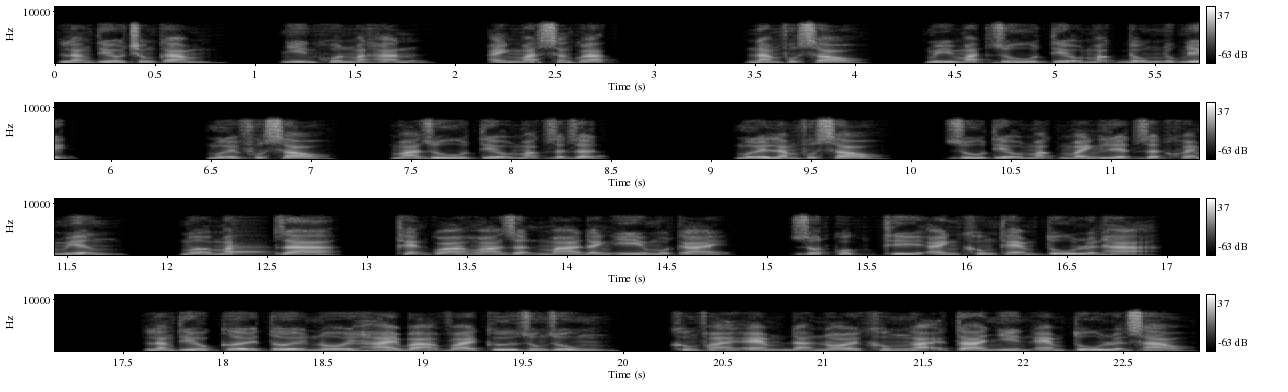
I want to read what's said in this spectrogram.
Lăng tiêu chống cằm, nhìn khuôn mặt hắn, ánh mắt sáng quắc. 5 phút sau, mỹ mắt du tiểu mặc đống núp đích. 10 phút sau, má du tiểu mặc giật giật. 15 phút sau, du tiểu mặc mánh liệt giật khoe miệng, mở mắt ra, thẹn quá hóa giận mà đánh y một cái, rốt cuộc thì anh không thèm tu luyện hả. Lăng tiêu cười tới nỗi hai bả vai cứ rung rung, không phải em đã nói không ngại ta nhìn em tu luyện sao.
